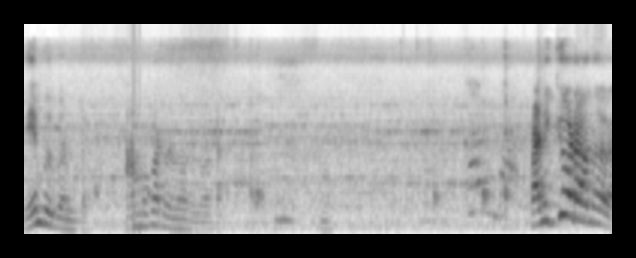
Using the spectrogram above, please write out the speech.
വേം പോയി പറഞ്ഞോ അമ്മ പറഞ്ഞു പറഞ്ഞോട്ടാ. പണിക്ക് വിടാന്ന് പറ.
